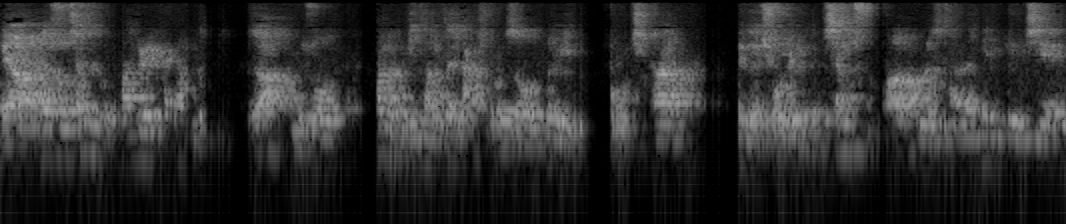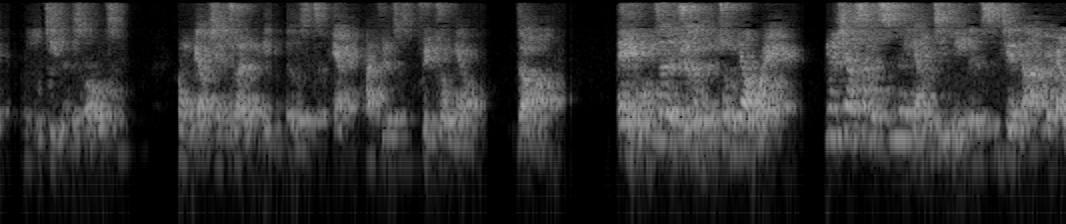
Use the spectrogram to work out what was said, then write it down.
没有、啊，他说像这种，他就会看他们的品格啊，比如说他们平常在打球的时候，对从其他那个球员的相处啊，或者是他在面对一些逆境的时候什么。表现出来的品德是怎么样？他觉得是最重要的，你知道吗？哎，我真的觉得很重要哎，因为像上次那杨敬敏那个事件啊，有没有？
